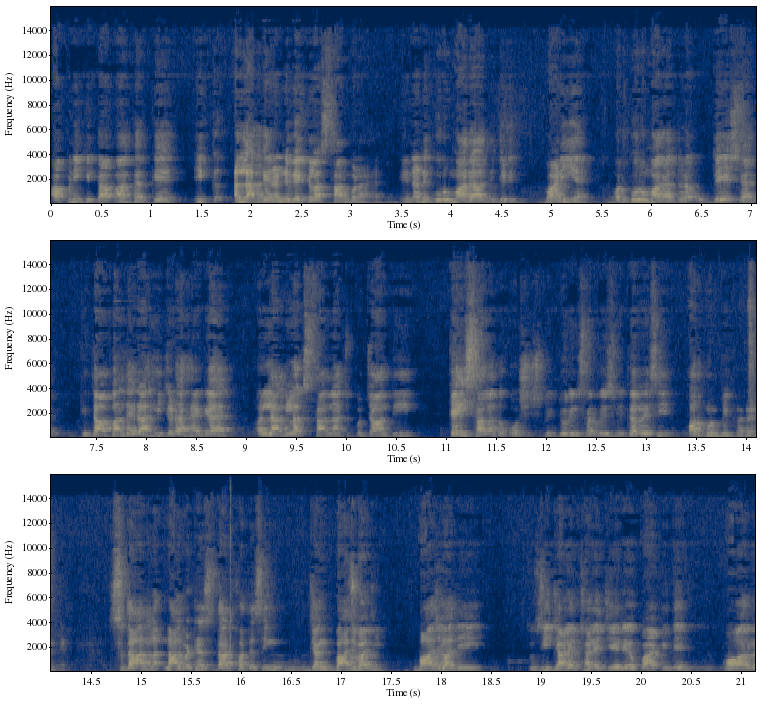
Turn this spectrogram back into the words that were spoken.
ਆਪਣੀ ਕਿਤਾਬਾਂ ਕਰਕੇ ਇੱਕ ਅਲੱਗ ਇਹਨਾਂ ਨਿਵੇਕਲਾ ਸਥਾਨ ਬਣਾਇਆ। ਇਹਨਾਂ ਨੇ ਗੁਰੂ ਮਹਾਰਾਜ ਦੀ ਜਿਹੜੀ ਬਾਣੀ ਹੈ ਔਰ ਗੁਰੂ ਮਹਾਰਾਜ ਦਾ ਜਿਹੜਾ ਉਪਦੇਸ਼ ਹੈ, ਕਿਤਾਬਾਂ ਦੇ ਰਾਹੀਂ ਜਿਹੜਾ ਹੈਗਾ ਅਲੱਗ-ਅਲੱਗ ਸਥਾਨਾਂ 'ਚ ਪਹੁੰਚਾਉਣ ਦੀ ਕਈ ਸਾਲਾਂ ਤੋਂ ਕੋਸ਼ਿਸ਼ ਵੀ ਡੂਰਿੰਗ ਸਰਵਿਸ ਵੀ ਕਰ ਰਹੇ ਸੀ ਔਰ ਹੁਣ ਵੀ ਕਰ ਰਹੇ ਨੇ। ਸਰਦਾਰ ਨਾਲ ਬੈਠੇ ਨੇ ਸਰਦਾਰ ਫਤਿਹ ਸਿੰਘ ਜੰਗ ਬਾਜਵਾ ਜੀ। ਬਾਜਵਾ ਜੀ, ਤੁਸੀਂ ਜਾਣੇ ਪਛਾਣੇ ਚਿਹਰੇ ਹੋ ਪਾਰਟੀ ਦੇ ਔਰ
